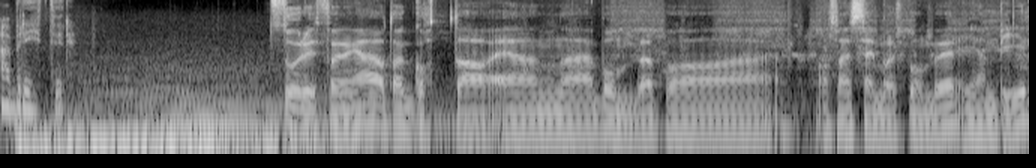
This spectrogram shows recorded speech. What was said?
er briter. Store utfordringa er at det har gått av en eh, bombe på, eh, altså en selvmordsbomber i en bil.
